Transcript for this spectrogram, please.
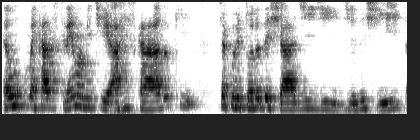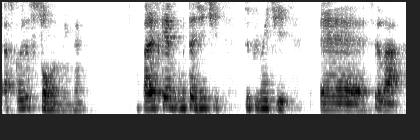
é um mercado extremamente arriscado que se a corretora deixar de, de, de existir, as coisas somem, né? Parece que muita gente simplesmente, é, sei lá,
